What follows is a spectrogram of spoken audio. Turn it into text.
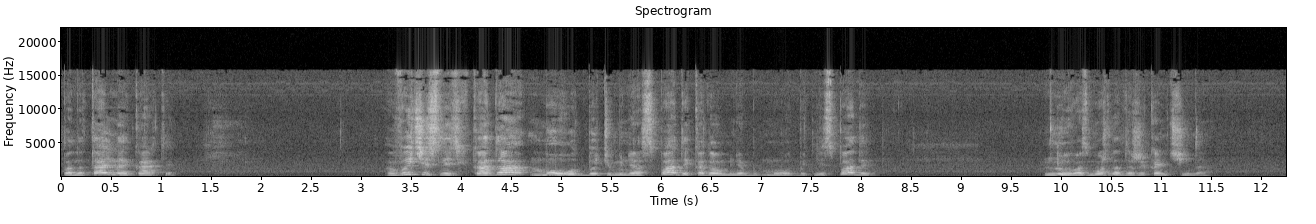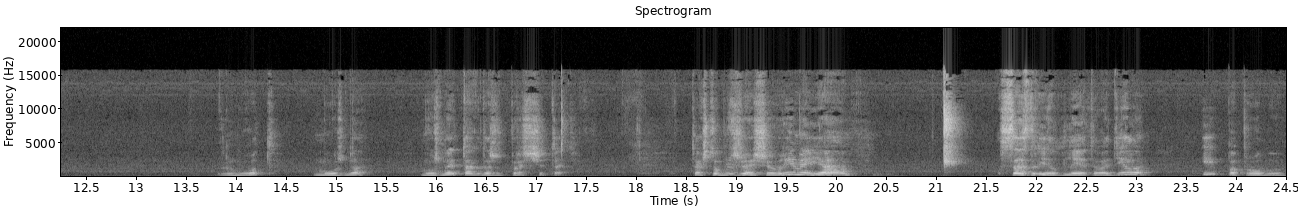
по натальной карте, вычислить, когда могут быть у меня спады, когда у меня могут быть не спады, ну и, возможно, даже кончина. Вот, можно, можно и так даже просчитать. Так что в ближайшее время я созрел для этого дела и попробую.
